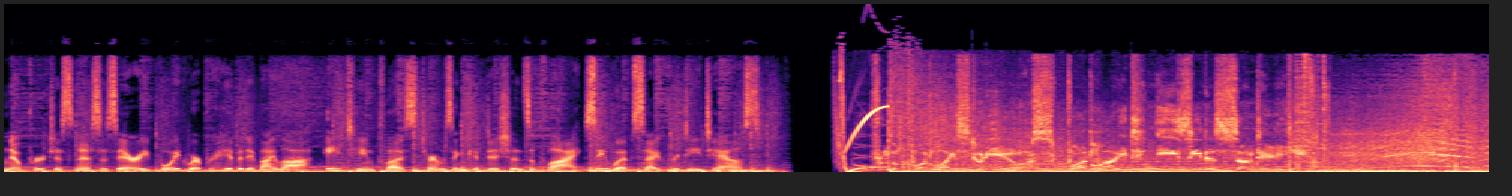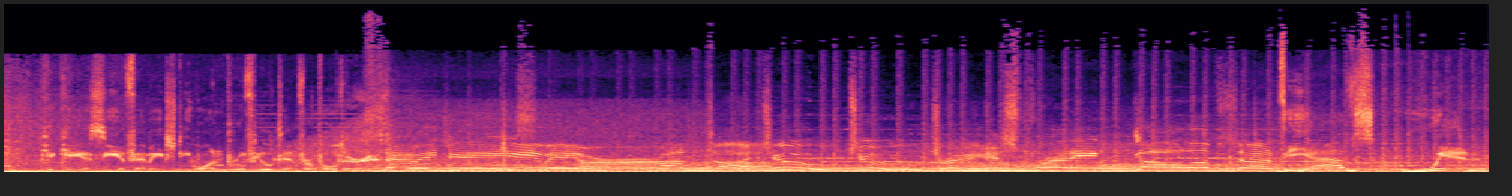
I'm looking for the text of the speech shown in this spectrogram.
No purchase necessary. Void where prohibited by law. 18 plus terms and conditions apply. See website for details. From the Bud Light Studios, Bud Light, easy to Sunday. KKSE FM HD1, Broomfield, Denver, Boulder. The Avs win.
